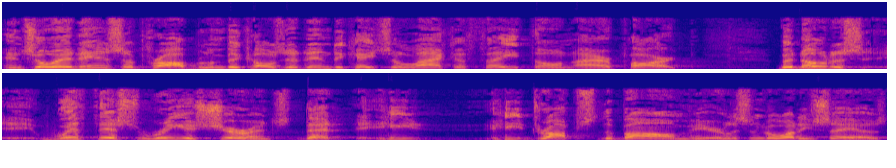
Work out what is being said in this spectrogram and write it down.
And so it is a problem because it indicates a lack of faith on our part. But notice, with this reassurance that he, he drops the bomb here, listen to what he says.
